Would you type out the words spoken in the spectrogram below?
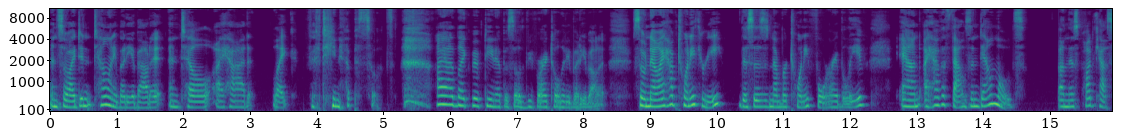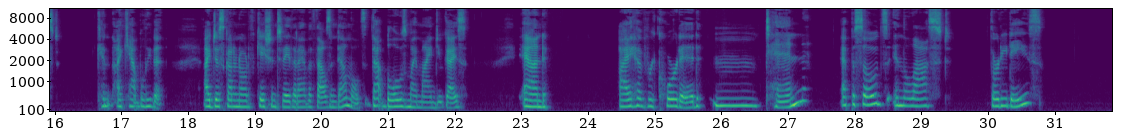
And so I didn't tell anybody about it until I had like 15 episodes. I had like 15 episodes before I told anybody about it. So now I have 23. This is number 24, I believe. And I have a thousand downloads on this podcast. Can I can't believe it. I just got a notification today that I have a thousand downloads. That blows my mind, you guys. And I have recorded mm, 10 episodes in the last 30 days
